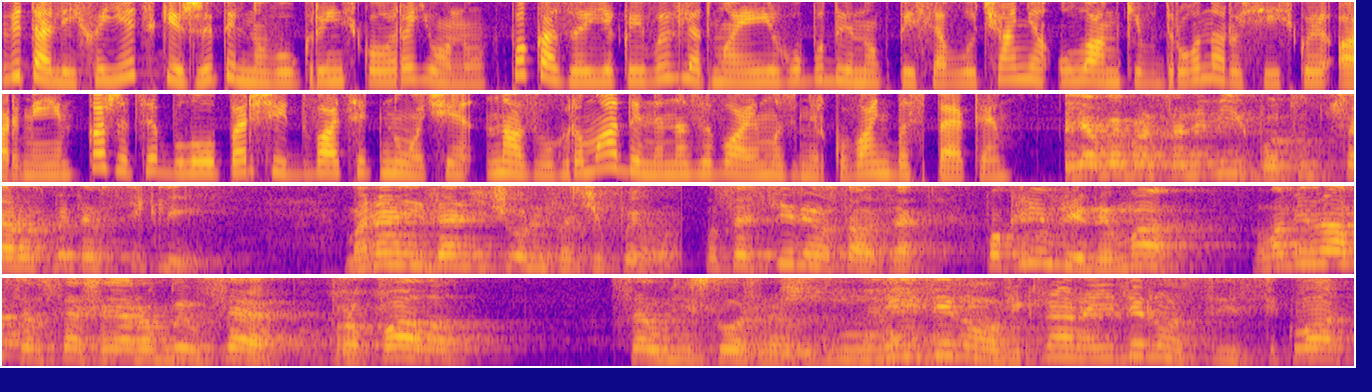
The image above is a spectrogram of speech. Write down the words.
Віталій Хаєцький, житель новоукраїнського району, показує, який вигляд має його будинок після влучання уламків дрона російської армії. Каже, це було о першій 20 ночі. Назву громади не називаємо з міркувань безпеки. Я вибратися не міг, бо тут все розбите в стеклі. Мене ніде нічого не зачепило. Оце стіни залишилися, покрівлі нема. Ламінат, це все, що я робив, все пропало, все уніштожено. Не єдиного вікна, не єдиного стекла.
